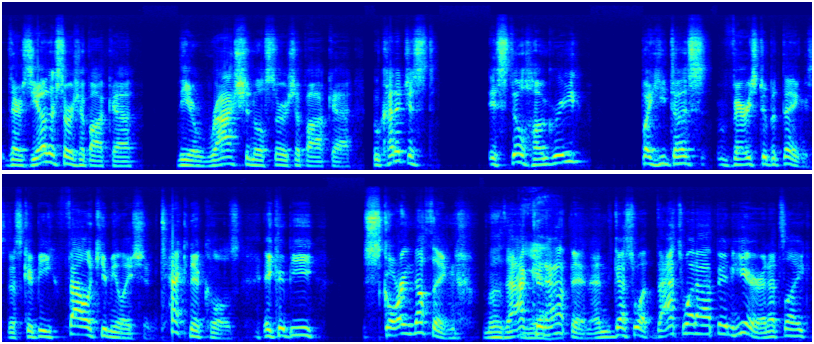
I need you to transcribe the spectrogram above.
There's the other Serge Ibaka, the irrational Serge Ibaka, who kind of just is still hungry, but he does very stupid things. This could be foul accumulation, technicals. It could be scoring nothing. That yeah. could happen. And guess what? That's what happened here. And it's like,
